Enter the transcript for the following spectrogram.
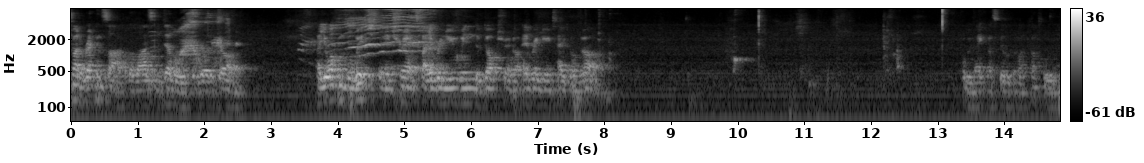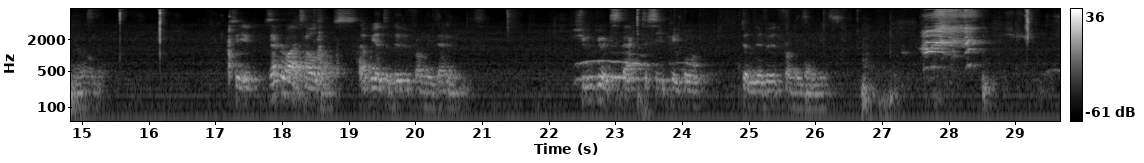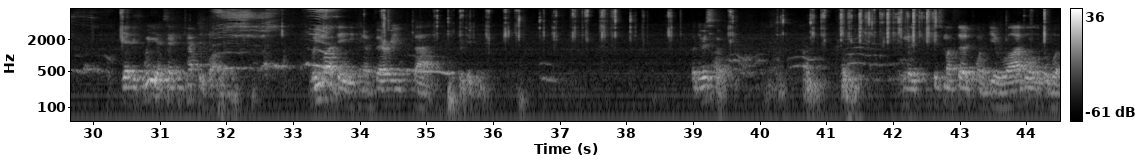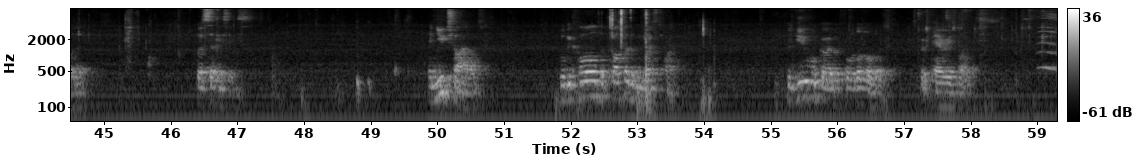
Try to reconcile the lies of the devil with the word of God? Are you often bewitched and entranced by every new wind of doctrine or every new take on God? probably making us feel a bit uncomfortable, know, isn't it? See, if Zechariah tells us that we are delivered from these enemies, shouldn't you expect to see people delivered from these enemies? Yet if we are taken captive by them, we might be in a very bad predicament. But there is hope. This is my third point the arrival of the word. Verse 76. A new child will be called the prophet of the Most High. For you will go before the Lord to prepare his ways,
